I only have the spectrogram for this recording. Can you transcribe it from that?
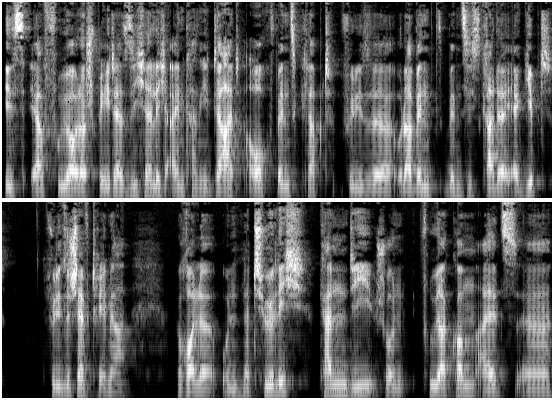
ist er früher oder später sicherlich ein Kandidat, auch wenn es klappt für diese, oder wenn wenn es sich gerade ergibt, für diese Cheftrainerrolle. Und natürlich kann die schon früher kommen, als, äh,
